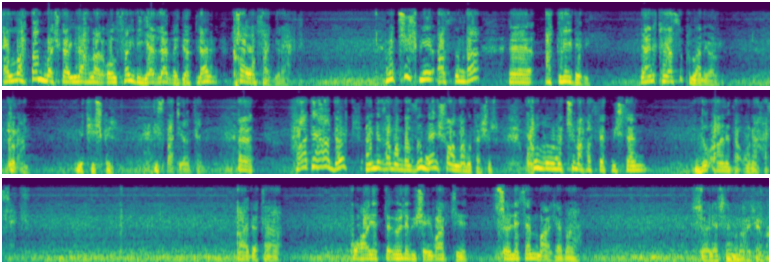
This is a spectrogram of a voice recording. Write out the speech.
Allah'tan başka ilahlar olsaydı yerler ve gökler kaosa girerdi. Müthiş bir aslında e, akli delil. Yani kıyası kullanıyor Kur'an. Müthiş bir ispat yöntemi. Evet. Fatiha 4 aynı zamanda zımnen şu anlamı taşır. Kulluğunu kime hasretmişsen duanı da ona hasret. Adeta o ayette öyle bir şey var ki söylesem mi acaba? Söylesem mi acaba?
